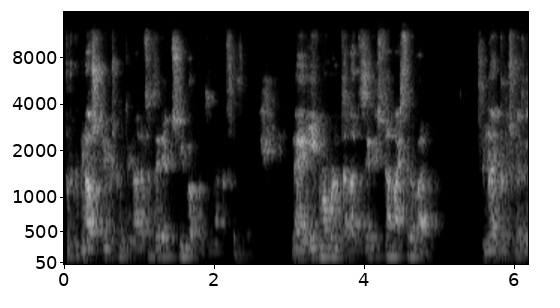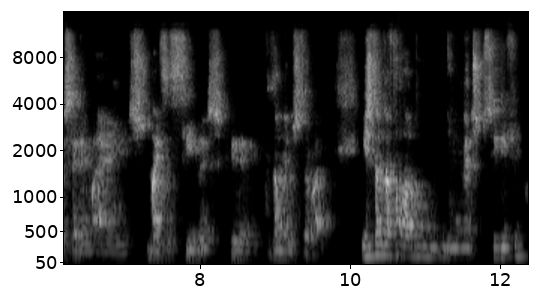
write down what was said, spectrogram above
Porque nós queremos continuar a fazer, é possível continuar a fazer. E como o Bruno estava a dizer, isto dá mais trabalho. Não é para as coisas serem mais, mais acessíveis que, que dão menos trabalho. E estamos a falar de um, de um momento específico,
